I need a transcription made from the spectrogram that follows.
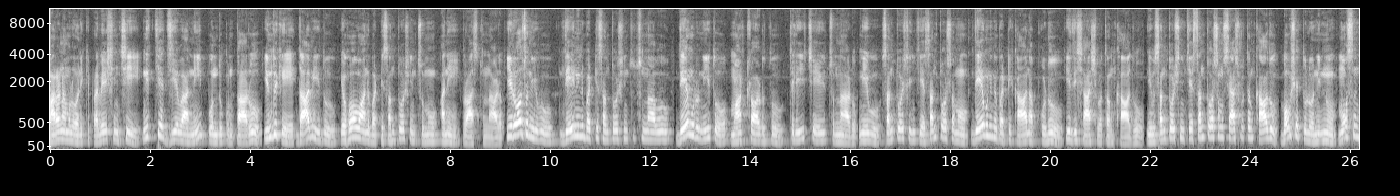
మరణములోనికి ప్రవేశించి నిత్య జీవాన్ని పొందుకుంటారు. ఇందుకే దావీదు యహోవాను బట్టి సంతోషించుము అని వ్రాస్తున్నాడు. ఈ రోజు నీవు దేనిని బట్టి సంతోష సంతోషించుచున్నావు. దేవుడు నీతో మాట్లాడుతూ తెలియచేయుచున్నాడు. నీవు సంతోషించే సంతోషము దేవునిని బట్టి కానప్పుడు ఇది శాశ్వతం కాదు. నీవు సంతోషించే సంతోషం శాశ్వతం కాదు. భవిష్యత్తులో నిన్ను మోసం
